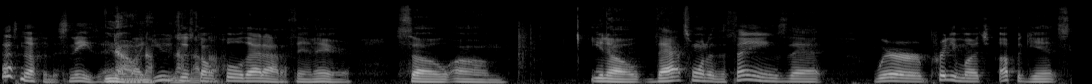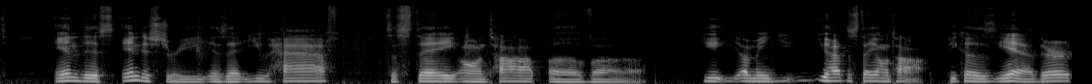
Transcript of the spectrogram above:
that's nothing to sneeze at. No, like no, you no, just don't pull that out of thin air. So, um, you know, that's one of the things that we're pretty much up against in this industry is that you have to stay on top of uh you I mean you, you have to stay on top because yeah, they're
